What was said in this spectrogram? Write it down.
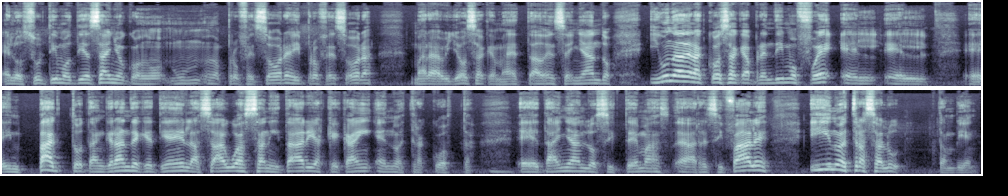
en los últimos 10 años con unos profesores y profesoras maravillosas que me han estado enseñando. Y una de las cosas que aprendimos fue el, eh, impacto tan grande que tienen las aguas sanitarias que caen en nuestras costas. Eh, dañan los sistemas arrecifales y nuestra salud. también.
